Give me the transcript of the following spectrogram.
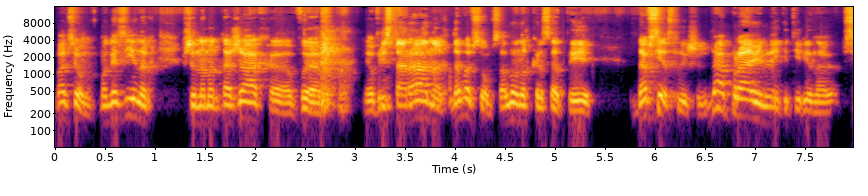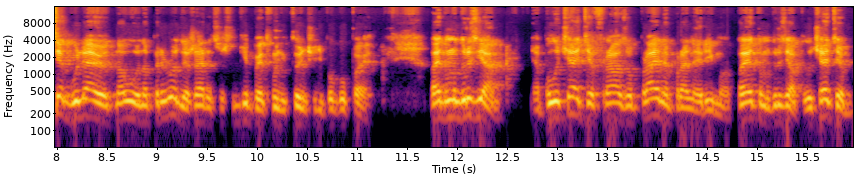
Во всем, в магазинах, в шиномонтажах, э, в, в ресторанах, да во всем, в салонах красоты, да все слышали. Да, правильно, Екатерина. Все гуляют на, на природе, жарят шашлыки, поэтому никто ничего не покупает. Поэтому, друзья, получайте фразу правильно, правильно, Рима. Поэтому, друзья, получайте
